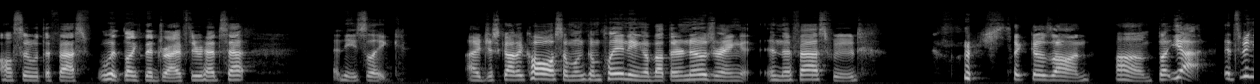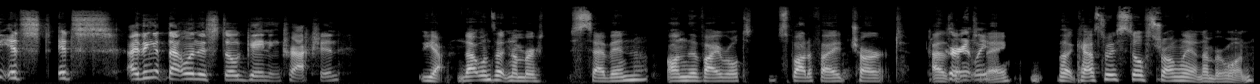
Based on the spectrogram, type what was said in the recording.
also with the fast, with like the drive through headset. And he's like, I just got a call, someone complaining about their nose ring in their fast food. just like goes on. Um, but yeah, it's been, it's, it's, I think that one is still gaining traction. Yeah, that one's at number seven on the viral t- Spotify chart as Currently? of today. But Castaway is still strongly at number one.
